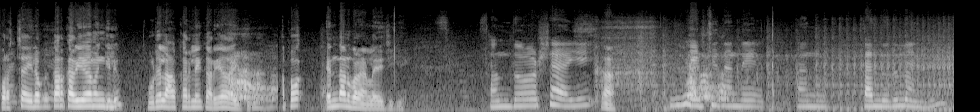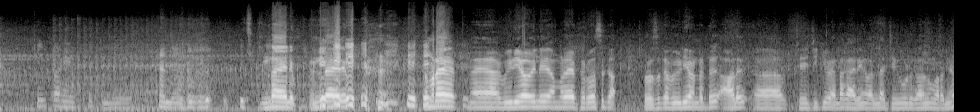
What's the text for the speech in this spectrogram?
കുറച്ച് അയലൊക്കെക്കാർക്ക് അറിയാമെങ്കിലും കൂടുതൽ ആൾക്കാരിലേക്ക് അറിയാതായിപ്പോയി. അപ്പോൾ എന്താണ് പറയാനുള്ളത് ചേച്ചിക്ക്? സന്തോഷമായി ആ. ഇത് മേടിച്ച് തന്നെ തന്നു തന്നതും നന്ദി. എന്തായാലും എന്തായാലും നമ്മുടെ വീഡിയോയിൽ നമ്മുടെ ഫിറോസുക്ക ഫിറോസുക്ക വീഡിയോ കണ്ടിട്ട് ആൾ ചേച്ചിക്ക് വേണ്ട കാര്യങ്ങളെല്ലാം ചെയ്തു കൊടുക്കാമെന്ന് പറഞ്ഞു.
